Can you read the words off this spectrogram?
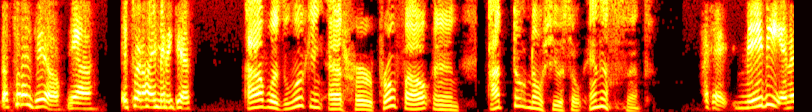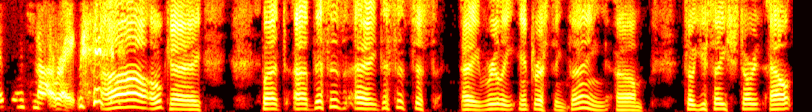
That's what I do. Yeah, it's one of my many gifts. I was looking at her profile and I don't know if she was so innocent. Okay, maybe innocence not right. ah, okay. But uh, this is a this is just a really interesting thing. Um, so you say she started out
